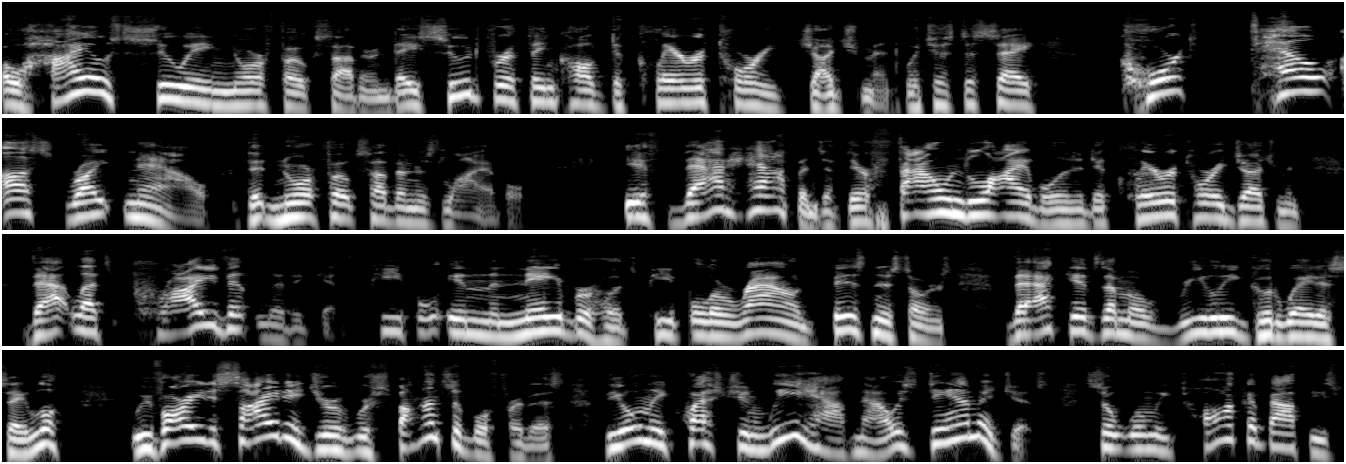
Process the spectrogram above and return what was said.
Ohio suing Norfolk Southern, they sued for a thing called declaratory judgment, which is to say, court, tell us right now that Norfolk Southern is liable. If that happens, if they're found liable in a declaratory judgment, that lets private litigants, people in the neighborhoods, people around, business owners, that gives them a really good way to say, look, we've already decided you're responsible for this. The only question we have now is damages. So when we talk about these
